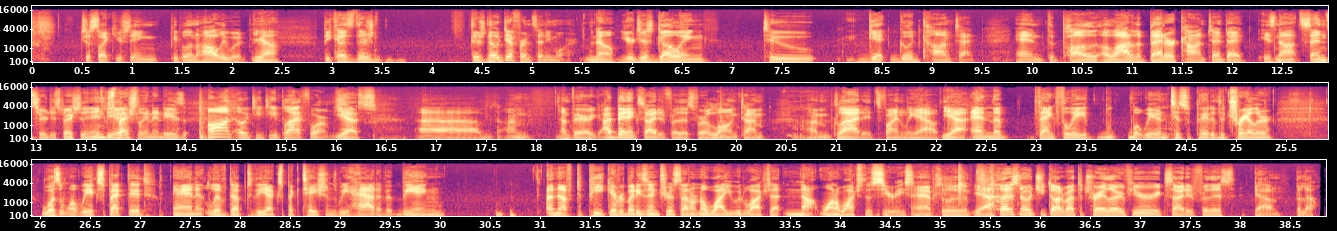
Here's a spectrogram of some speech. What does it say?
just like you're seeing people in Hollywood Yeah. because there's there's no difference anymore. No. You're just going to get good content. And the a lot of the better content that is not censored, especially in India, Especially in India. is on OTT platforms. Yes. um, I'm I'm very I've been excited for this for a long time. I'm glad it's finally out. Yeah, and the thankfully what we anticipated, the trailer wasn't what we expected, and it lived up to the expectations we had of it being enough to pique everybody's interest. I don't know why you would watch that and not want to watch this series. Absolutely. Yeah. Let us know what you thought about the trailer. If you're excited for this, down below.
